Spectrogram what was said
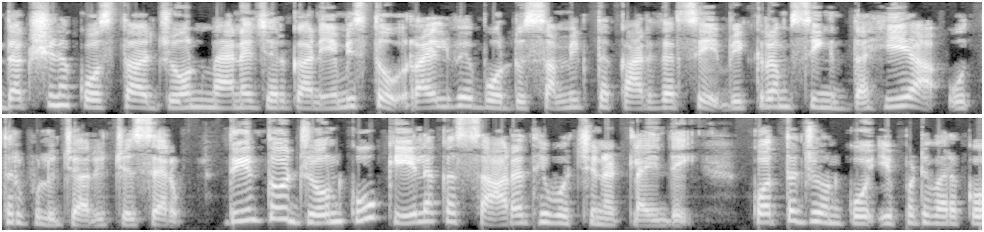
దక్షిణ కోస్తా జోన్ మేనేజర్గా నియమిస్తూ రైల్వే బోర్డు సంయుక్త కార్యదర్శి విక్రమ్ సింగ్ దహియా ఉత్తర్వులు జారీ చేశారు. దీంతో జోన్కు కీలక సారథి వచ్చినట్లయింది. కొత్త జోన్కు ఇప్పటి వరకు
